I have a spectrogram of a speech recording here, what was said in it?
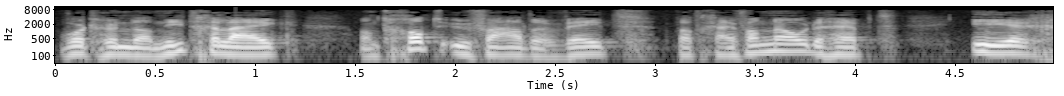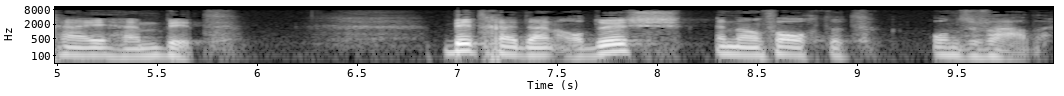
Wordt hun dan niet gelijk, want God uw Vader weet wat gij van noden hebt, eer gij hem bidt. Bid gij dan al dus, en dan volgt het onze Vader.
